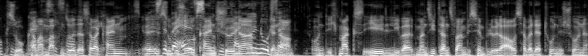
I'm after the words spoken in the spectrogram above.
Okay, so kann man machen. So, sofort. das ist aber kein, Ist äh, ist sowieso kein schöner, genau. Und ich mag es eh lieber, man sieht dann zwar ein bisschen blöder aus, aber der Ton ist schon, ne?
